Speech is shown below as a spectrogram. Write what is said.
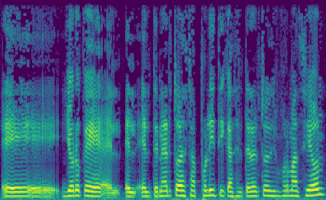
eh, yo creo que el, el- el tener todas estas políticas, el tener toda esa información,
